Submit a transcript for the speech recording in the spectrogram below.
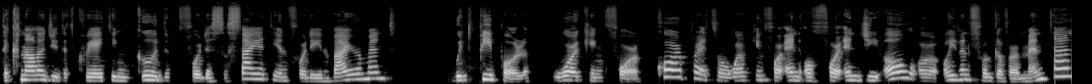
technology that's creating good for the society and for the environment with people working for corporates or working for N or for NGO or, or even for governmental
